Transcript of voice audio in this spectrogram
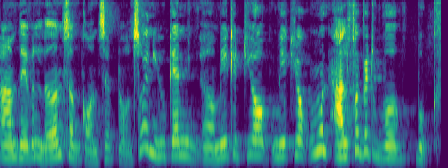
um, they will learn some concept also. And you can uh, make it your make your own alphabet workbook.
